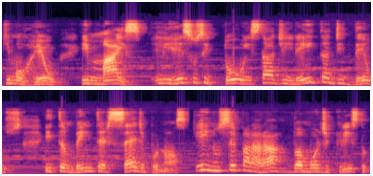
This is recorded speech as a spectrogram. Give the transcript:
que morreu e mais, ele ressuscitou e está à direita de Deus e também intercede por nós. Quem nos separará do amor de Cristo?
